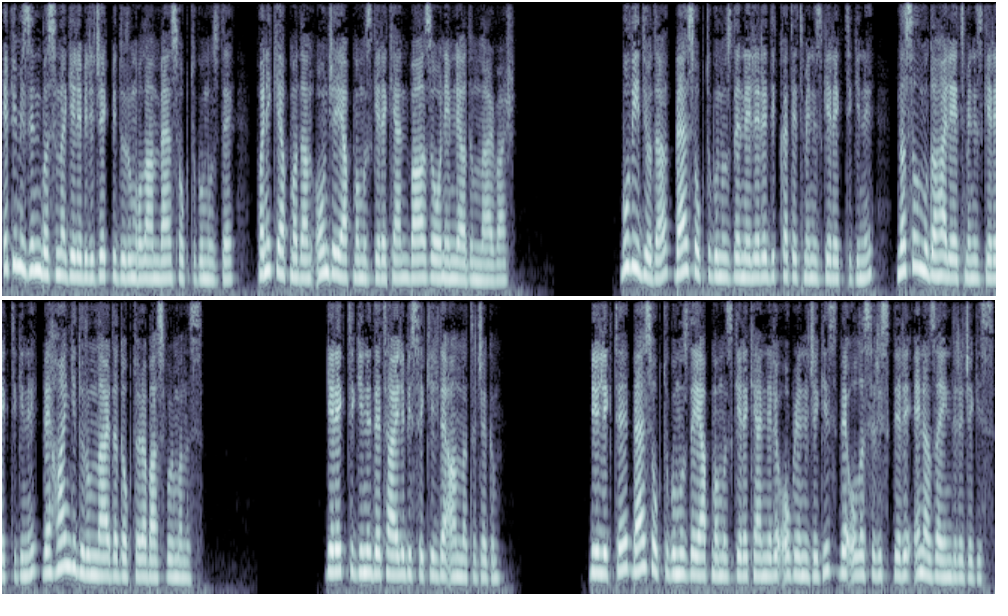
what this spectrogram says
Hepimizin basına gelebilecek bir durum olan ben soktuğumuzda, panik yapmadan onca yapmamız gereken bazı önemli adımlar var. Bu videoda ben soktuğunuzda nelere dikkat etmeniz gerektiğini, nasıl müdahale etmeniz gerektiğini ve hangi durumlarda doktora başvurmanız gerektiğini detaylı bir şekilde anlatacağım. Birlikte ben soktuğumuzda yapmamız gerekenleri öğreneceğiz ve olası riskleri en aza indireceğiz.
